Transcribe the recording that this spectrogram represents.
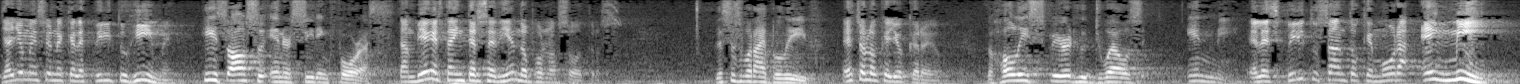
Ya yo mencioné que el Espíritu gime. He's also interceding for us. También está intercediendo por nosotros. This is what I believe. Esto es lo que yo creo. The Holy Spirit who dwells in me El Espíritu Santo que mora en mí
